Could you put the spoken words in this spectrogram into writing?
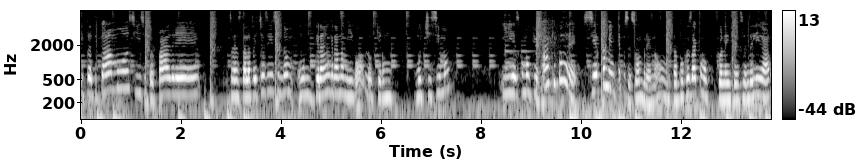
y platicamos y súper padre. O sea, hasta la fecha sigue siendo un gran, gran amigo, lo quiero muchísimo. Y es como que, ah, qué padre. Ciertamente, pues es hombre, ¿no? Tampoco está como con la intención de ligar,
